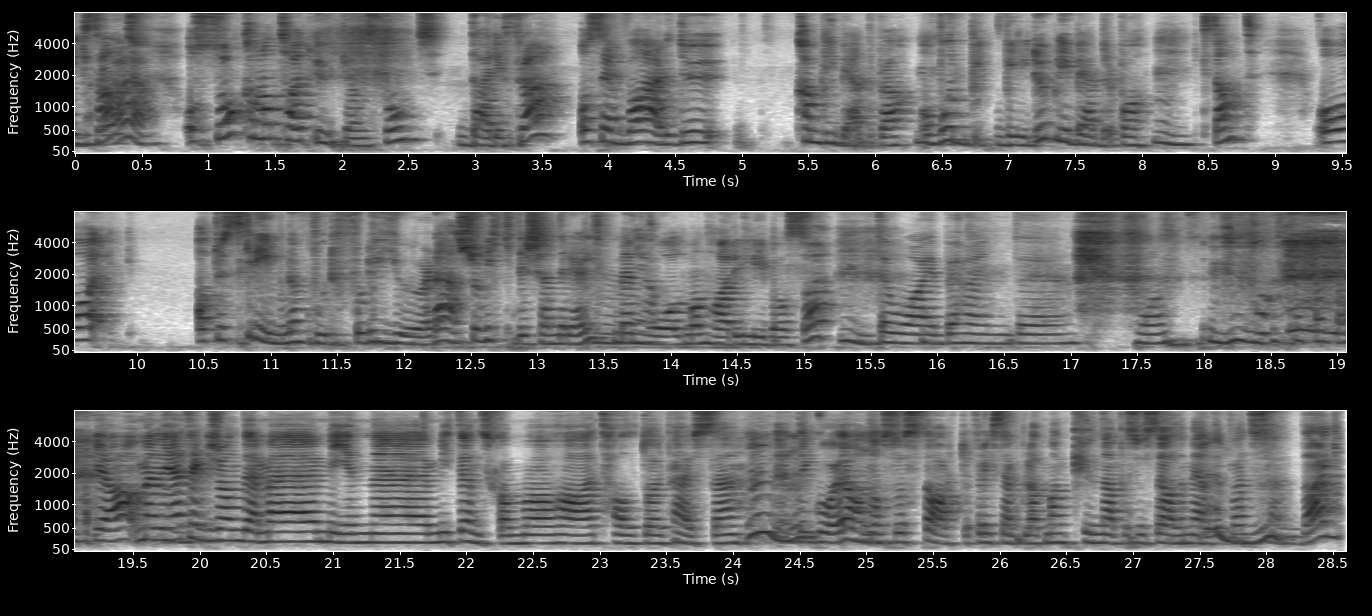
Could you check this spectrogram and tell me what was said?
Ikke sant? Ja, ja. Og så kan man ta et utgangspunkt derifra og se hva er det du kan bli bedre på. Og hvor vil du bli bedre på? Ikke sant? Og at du skriver ned hvorfor du gjør det, er så viktig generelt med mål man har i livet også. The why behind the. Ja, men jeg tenker sånn det med min, eh, mitt ønske om å ha et halvt år pause. Mhm. Det går jo an også å starte eksempel at man kun er på sosiale medier på en søndag.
